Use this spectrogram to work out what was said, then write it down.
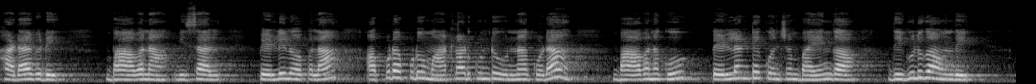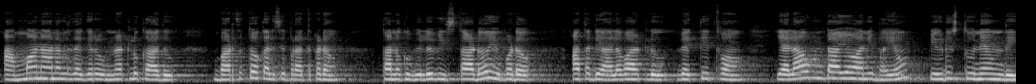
హడావిడి. భావన విశాల్ పెళ్ళి లోపల అప్పుడప్పుడు మాట్లాడుకుంటూ ఉన్నా కూడా భావనకు పెళ్ళంటే కొంచెం భయంగా దిగులుగా ఉంది. అమ్మా నాన్నల దగ్గర ఉన్నట్లు కాదు. భర్తతో కలిసి బ్రతకడం. తనకు విలువ ఇస్తాడో ఇవ్వడో. అతడి అలవాట్లు వ్యక్తిత్వం ఎలా ఉంటాయో అని భయం పీడిస్తూనే ఉంది.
